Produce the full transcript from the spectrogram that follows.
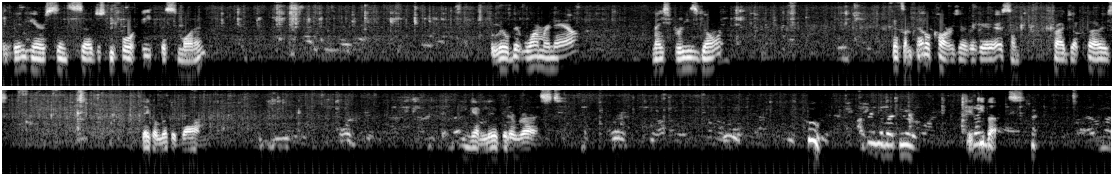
I've been here since uh, just before 8 this morning. A little bit warmer now. Nice breeze going. Got some pedal cars over here. There's some project cars. Take a look at them. You got a little bit of rust. Whew, I think about doing one. 50 bucks. I don't know.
